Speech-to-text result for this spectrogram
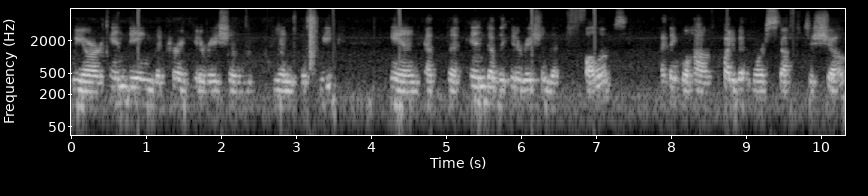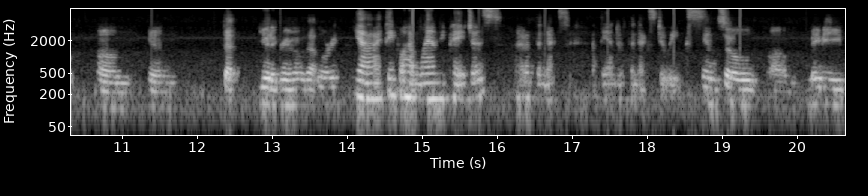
we are ending the current iteration at the end of this week. And at the end of the iteration that follows, I think we'll have quite a bit more stuff to show. Um, and that, you in agreement with that, Lori? Yeah, I think we'll have landing pages out at the next, at the end of the next two weeks. And so um, maybe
